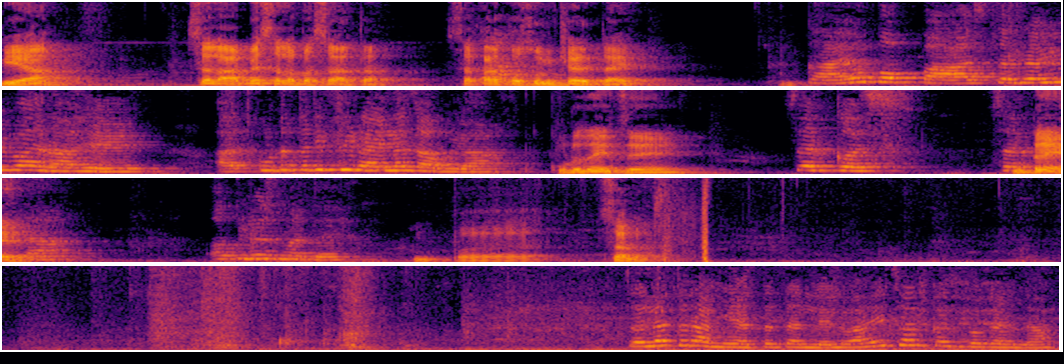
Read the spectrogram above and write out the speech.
पिया. चला अभ्यासाला बसा आता. सकाळपासून खेळताय. काय हो पप्पा आज तर रविवार आहे. आज कुठेतरी फिरायला जाऊया. कुठं जायचंय? सर्कस. कुठे आहे? अकलूजमध्ये बर चला. चला तर आम्ही आता चाललेलो आहे सर्कस बघायला.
